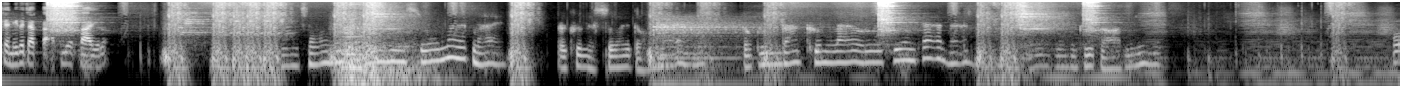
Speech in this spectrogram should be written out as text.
แค่นี้ก็จะกะเลือดตายอยู่แล้วสวยมากมายเราคุณน่ะสวยตรงไหน ตกลุมรักคุณแล้วรู้เพียงแค่นั้นเพียงคือตอบนี้โอ้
